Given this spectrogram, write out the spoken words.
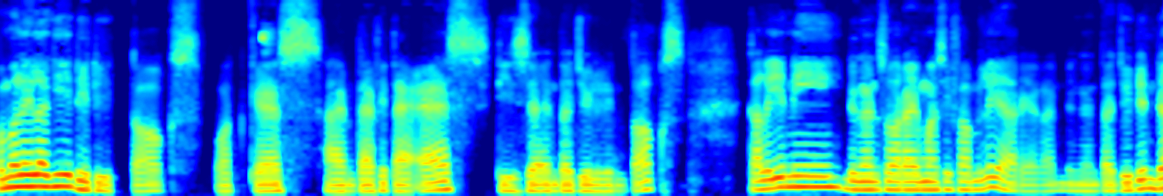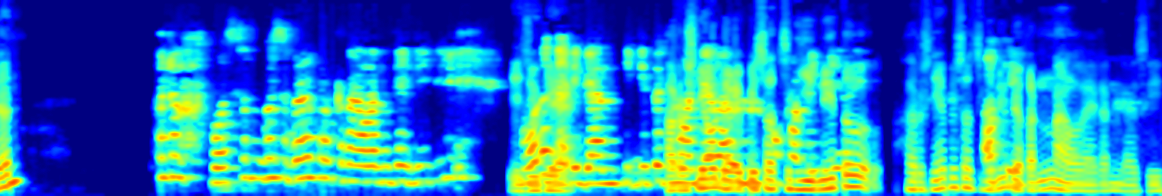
Kembali lagi di Detox Podcast HMTVTS Diza and Tajudin Talks. Kali ini dengan suara yang masih familiar ya kan dengan Tajudin dan Aduh, bosen gue sebenarnya perkenalan kayak gini. ya Boleh juga nggak diganti gitu harusnya udah episode segini openingnya? tuh harusnya episode segini Oke. udah kenal ya kan nggak sih?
